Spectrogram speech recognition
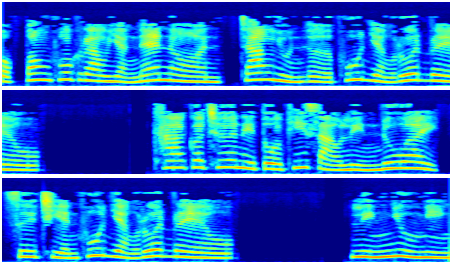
ปกป้องพวกเราอย่างแน่นอน เจ้าหยุนเอ๋อพูดอย่างรวดเร็ว ข้าก็เชื่อในตัวพี่สาวหลินด้วย ซือเฉียนพูดอย่างรวดเร็ว หลินอยู่หมิง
